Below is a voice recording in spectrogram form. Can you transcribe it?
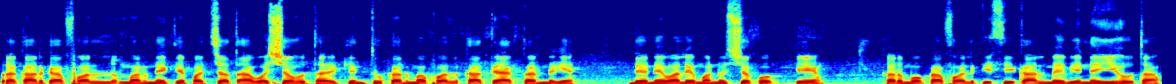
प्रकार का फल मरने के पश्चात अवश्य होता है। किंतु कर्मफल का त्याग करने देने वाले मनुष्य को के कर्मों का फल किसी काल में भी नहीं होता।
